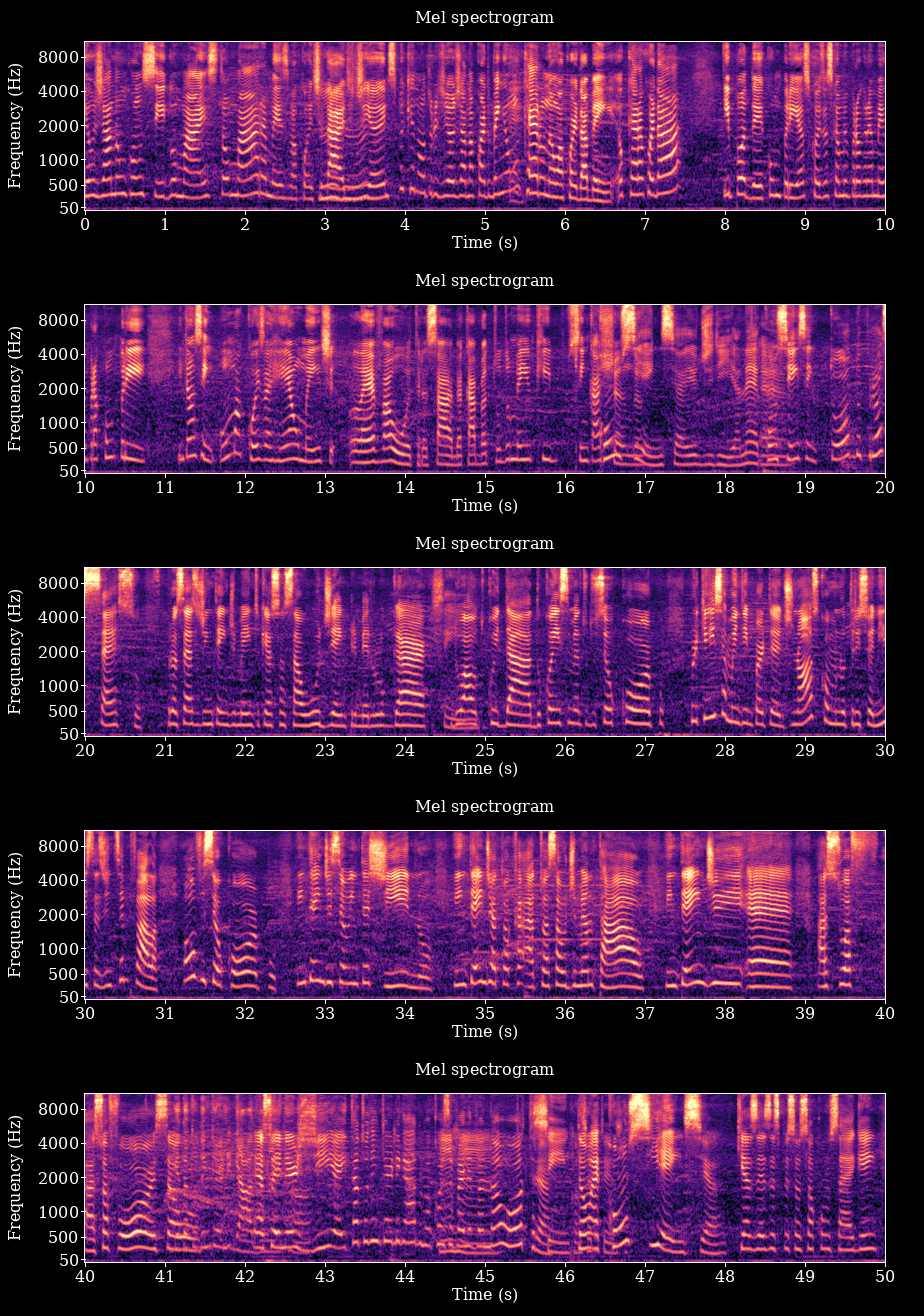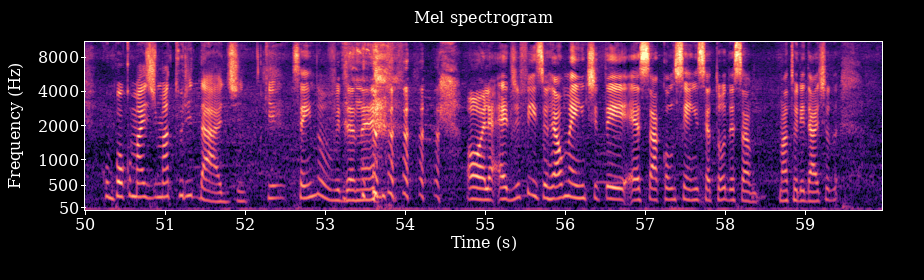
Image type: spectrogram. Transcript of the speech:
Eu já não consigo mais tomar a mesma quantidade Uhum. de antes, porque no outro dia eu já não acordo bem. Eu É. não quero não acordar bem. Eu quero acordar e poder cumprir as coisas que eu me programei para cumprir. Então, assim, uma coisa realmente leva a outra, sabe? Acaba tudo meio que se encaixando. Consciência, eu diria, né? É. Consciência em todo o processo. Processo de entendimento que a sua saúde é em primeiro lugar, Sim. do autocuidado, conhecimento do seu corpo. Porque isso é muito importante. Nós, como nutricionistas, a gente sempre fala: ouve seu corpo, entende seu intestino, entende a tua, a tua saúde mental, entende é, a, sua, a sua força. Porque tá tudo interligado. é a né, energia e tá tudo interligado, uma coisa vai levando a outra. Sim, com então certeza. é consciência que às vezes as pessoas só conseguem com um pouco mais de maturidade. Que Sem dúvida, né? Olha, é difícil realmente ter essa consciência toda, essa maturidade toda.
